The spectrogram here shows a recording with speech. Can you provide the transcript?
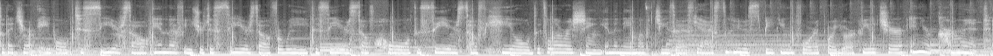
so that you're able to see yourself in the future, to see yourself free, to see yourself whole, to see yourself healed, flourishing in the name of Jesus. Yes, you're speaking forth for your future and your current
